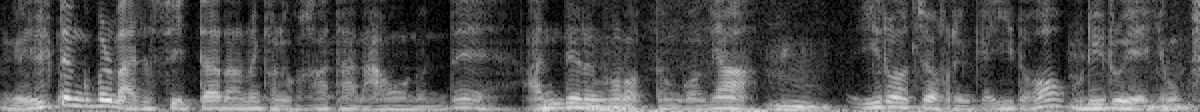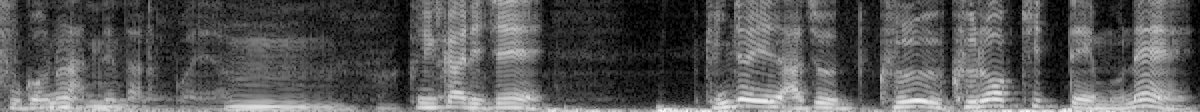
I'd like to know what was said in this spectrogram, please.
그러니까 1등급을 맞을 수 있다라는 결과가 다 나오는데 안 되는 건 어떤 거냐? 음. 1어죠. 그러니까 1어. 우리로 얘기하면 국어는 안 된다는 거예요. 음. 그러니까 이제 굉장히 아주 그 그렇기 때문에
